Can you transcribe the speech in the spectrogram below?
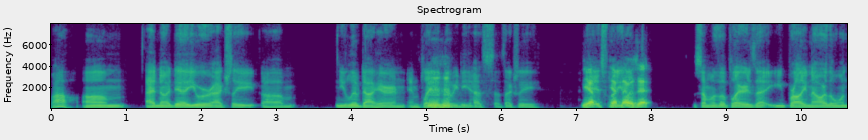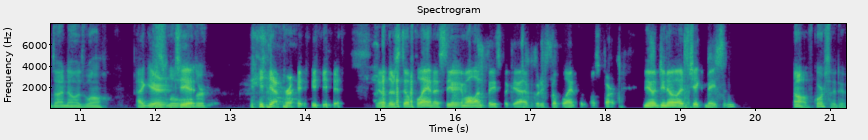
Wow. Um, I had no idea you were actually um, you lived out here and, and played mm-hmm. at WDS. That's actually yeah. It's funny, yep, that was it. Some of the players that you probably know are the ones I know as well. I guarantee it. Older. yeah, right. yeah. You know, they're still playing. I see them all on Facebook. Yeah, everybody's still playing for the most part. You know, do you know uh, Jake Mason? Oh, of course I do.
